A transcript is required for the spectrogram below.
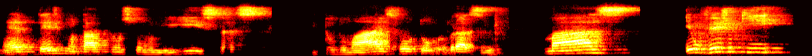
né, teve contato com os comunistas e tudo mais, voltou para o Brasil. Mas eu vejo que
